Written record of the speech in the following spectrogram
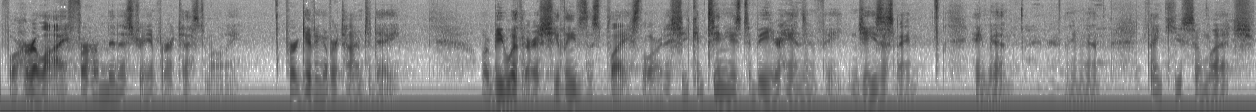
for her life, for her ministry, and for her testimony, for giving of her time today. Lord, be with her as she leaves this place, Lord, as she continues to be your hands and feet. In Jesus' name, amen. Amen. amen. Thank you so much.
